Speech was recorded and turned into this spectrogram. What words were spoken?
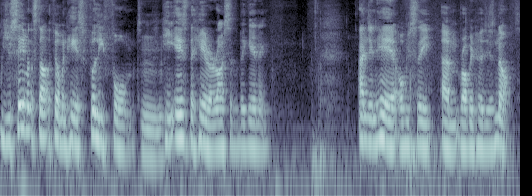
You see him at the start of the film and he is fully formed. Mm. He is the hero right at the beginning. And in here, obviously, um, Robin Hood is not.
